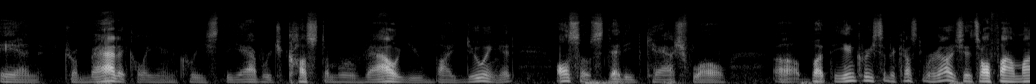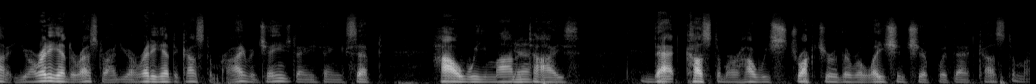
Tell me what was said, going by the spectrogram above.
and dramatically increased the average customer value by doing it. Also steadied cash flow, Uh, but the increase in the customer value, it's all found money. You already had the restaurant, you already had the customer. I haven't changed anything except how we monetize that customer, how we structure the relationship with that customer.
